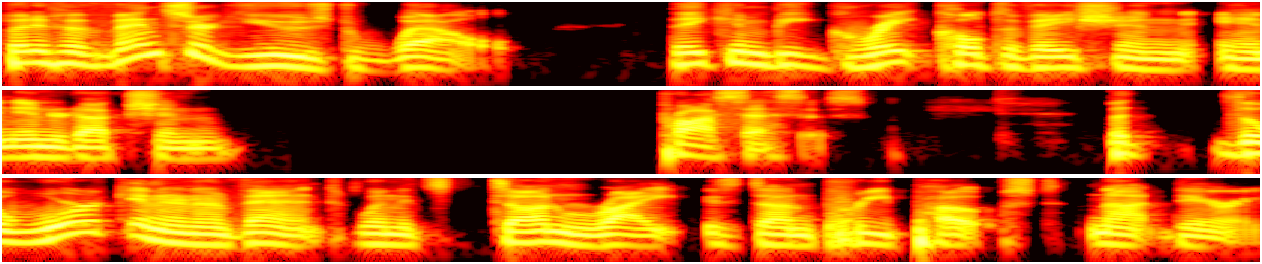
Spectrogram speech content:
but if events are used well, they can be great cultivation and introduction processes. But the work in an event, when it's done right, is done pre post, not during.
